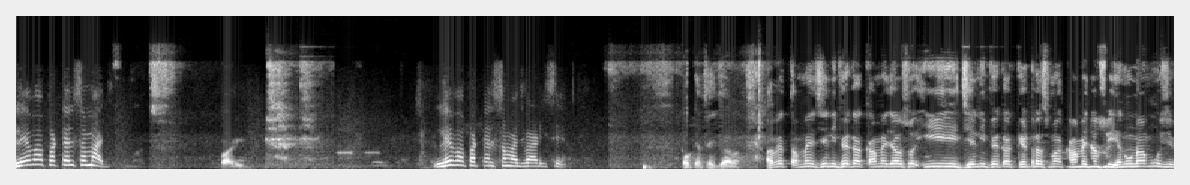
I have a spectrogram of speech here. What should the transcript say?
લેવા પટેલ સમાજ. વાડી. લેવા પટેલ સમાજ વાડી છે. ઓકે થઈ ગયો. હવે તમે જેની ભેગા કામે જાવ છો ઈ જેની ભેગા કેટરસમાં કામે જાવ છો એનું નામ શું છે?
